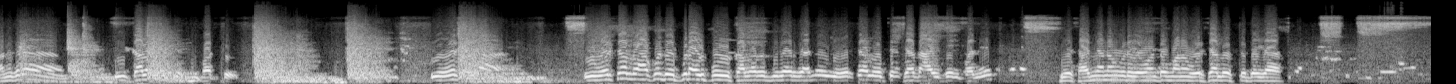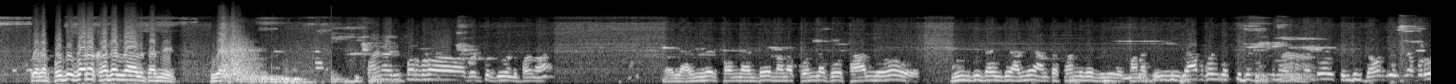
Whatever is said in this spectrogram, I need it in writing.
అందుకనే ఈ కలర్ వచ్చేసింది ఫస్ట్ ఈ వర్షాలు రాకుండా ఎప్పుడు అయిపోయి కలర్ గిలర్ కానీ ఈ వర్షాలు వచ్చిన చేత అయిపోయింది పని. ఈ సంజనం కూడా ఏమంటాం మనం వర్షాలు వస్తుంటాయి ఇక ఇలా పొద్దు కూడా కథం కావాలి తమ్మి. పైన రిపేర్ కూడా పెడుతుంది చూడండి పైన. అందరి సందు అంటే మన కొండలకు తాళ్ళు ముందుకు తగ్గి అని అంత సందు పెట్టింది మనకి జ్ఞాపకం ఎత్తి కిందికి డౌన్ చేసినప్పుడు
